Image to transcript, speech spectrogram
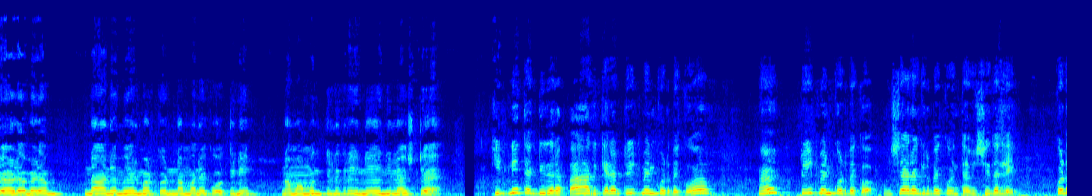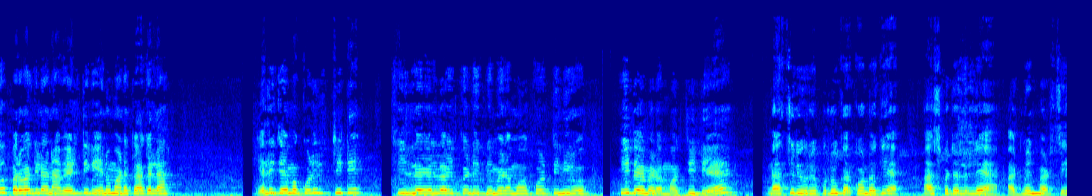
ಬೇಡ ಮೇಡಮ್ ನಾನೇ ಮೇಲ್ ಮಾಡ್ಕೊಂಡು ನಮ್ಮ ಮನೆಗೆ ಹೋಗ್ತೀನಿ. ನಮ್ಮ ಅಮ್ಮನ ತಿಳಿದ್ರೆ ಇನ್ನೇನಿಲ್ಲ ಅಷ್ಟೇ. ಕಿಡ್ನಿ ತೆಗ್ದಿದಾರಪ್ಪ ಅದಕ್ಕೆಲ್ಲ ಟ್ರೀಟ್ಮೆಂಟ್ ಕೊಡಬೇಕು. ಹಾಂ? ಟ್ರೀಟ್ಮೆಂಟ್ ಕೊಡಬೇಕು. ಹುಷಾರಾಗಿರಬೇಕು ಅಂತ ವಿಷಯದಲ್ಲಿ. ಕೊಡು ಪರವಾಗಿಲ್ಲ ನಾವು ಹೇಳ್ತೀವಿ ಏನು ಮಾಡೋಕ್ಕಾಗಲ್ಲ. ಎಲ್ಲಿ ಜಯಮ್ಮ ಕೊಡಿ ಚೀಟಿ? ಇಲ್ಲ ಎಲ್ಲ ಇಟ್ಕೊಂಡಿದ್ವಿ ಮೇಡಮ್ ಕೊಡ್ತೀನಿ ಇದೆ ಮೇಡಮ್ ಚೀಟಿ. ನಾಚರಿ ಇವರಿಬ್ಬರು ಕರ್ಕೊಂಡೋಗಿ ಹಾಸ್ಪಿಟಲಲ್ಲೇ ಅಡ್ಮಿಟ್ ಮಾಡಿಸಿ.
